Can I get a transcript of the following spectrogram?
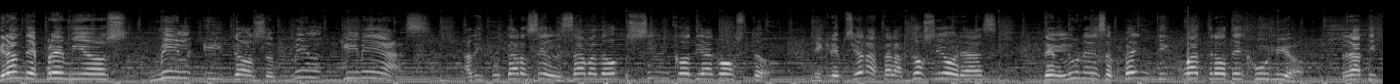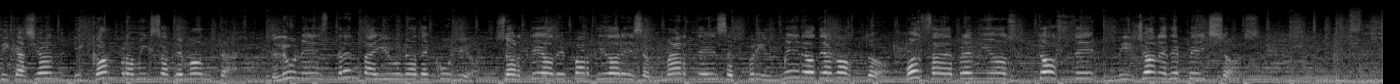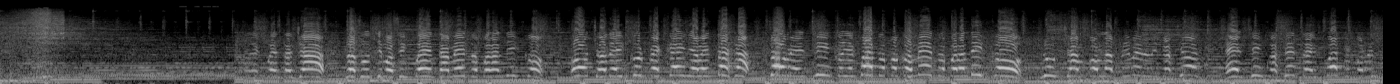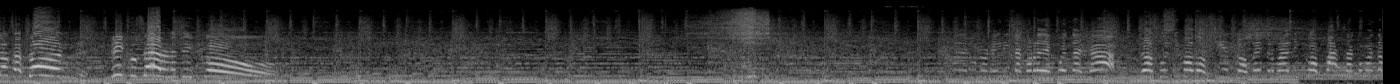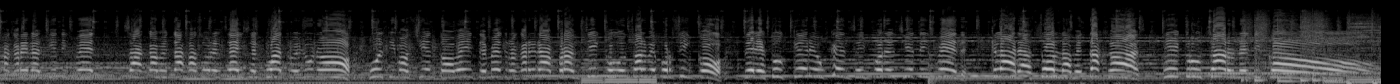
Grandes premios, mil y dos mil guineas. A disputarse el sábado 5 de agosto. Inscripción hasta las 12 horas del lunes 24 de julio. Ratificación y compromisos de monta. lunes 31 de julio. Sorteo de partidores martes 1 de agosto. Bolsa de premios 12 millones de pesos. Cuentan ya los últimos 50 metros para el disco. 8 del Cur, pequeña ventaja sobre el 5 y el 4, pocos metros para el disco. Luchan por la primera ubicación. El 5 a Z, el 4 correntosa son. Y cruzaron el disco. Los últimos 200 metros para el disco. Pasa comandar la carrera el 7 Smith. Saca ventaja sobre el 6, el 4, el 1. Últimos 120 metros de carrera. Francisco González por 5. Del Stuttgart Eukensen por el 7 Smith. Claras son las ventajas. Y cruzaron el disco.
